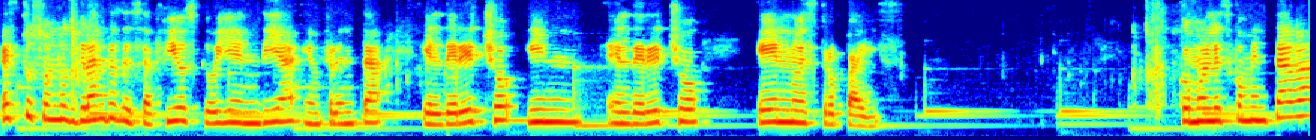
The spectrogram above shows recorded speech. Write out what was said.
Estos son los grandes desafíos que hoy en día enfrenta el derecho, el derecho en nuestro país. Como les comentaba,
